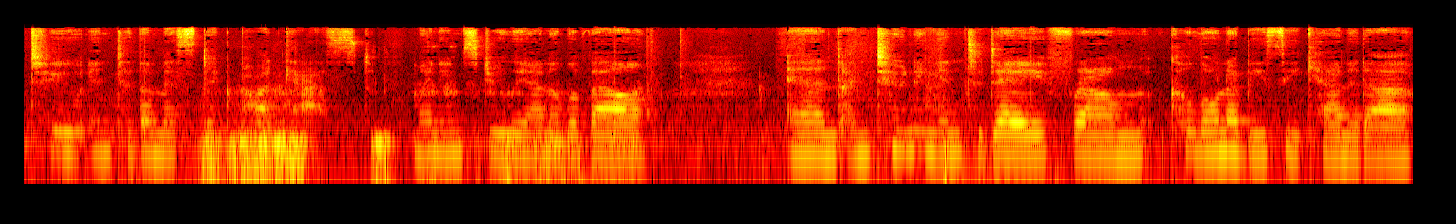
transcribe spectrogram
to Into the Mystic podcast. My name's Juliana Lavelle, and I'm tuning in today from Kelowna, BC, Canada,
